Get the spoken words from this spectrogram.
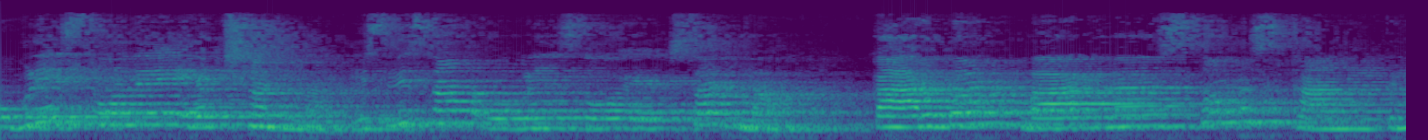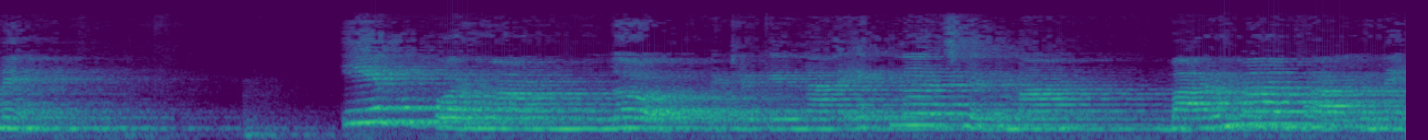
ઓગણીસો ને એકસઠમાં ઈસવીસન ઓગણીસો એકસઠમાં કાર્બન બારના સમસ્થાનિકને એક પરમાણુ દળ, એટલે કે એના એકના છેદમાં બારમા ભાગને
